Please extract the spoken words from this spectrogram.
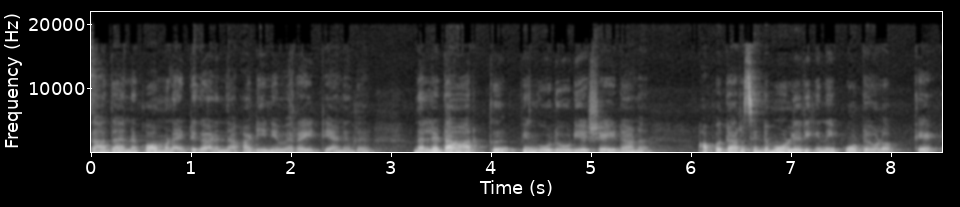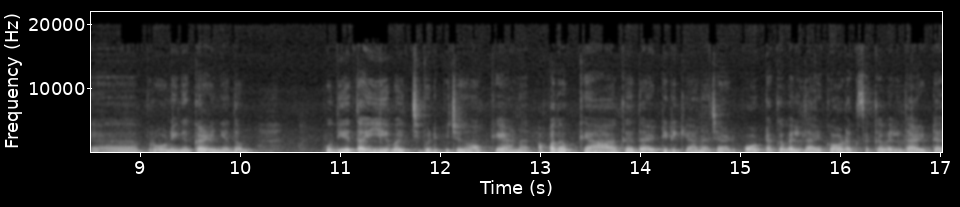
സാധാരണ കോമൺ ആയിട്ട് കാണുന്ന അടീനിയം വെറൈറ്റിയാണിത് നല്ല ഡാർക്ക് പിങ്കോട് കൂടിയ ഷെയ്ഡാണ് അപ്പോൾ ടെറസിന്റെ മുകളിലിരിക്കുന്ന ഈ പോട്ടുകളൊക്കെ പ്രൂണിങ് കഴിഞ്ഞതും പുതിയ തയ്യെ വെച്ച് പിടിപ്പിച്ചതും ഒക്കെയാണ്. അപ്പോൾ അതൊക്കെ ആകെ ഇതായിട്ടിരിക്കുകയാണ്. പോട്ടൊക്കെ വലുതായി കോഡക്സ് ഒക്കെ വലുതായിട്ട്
